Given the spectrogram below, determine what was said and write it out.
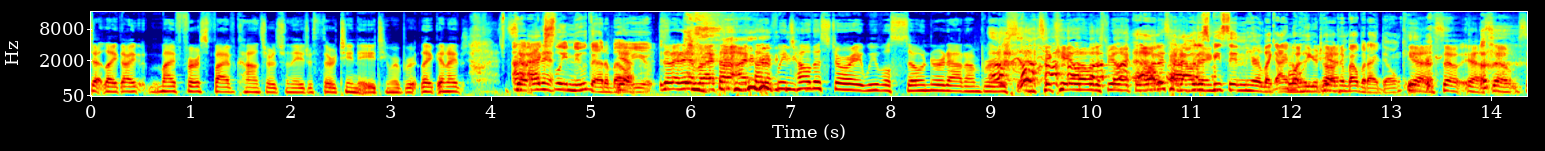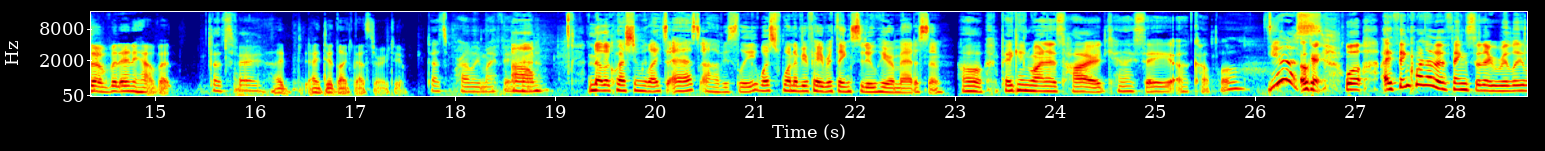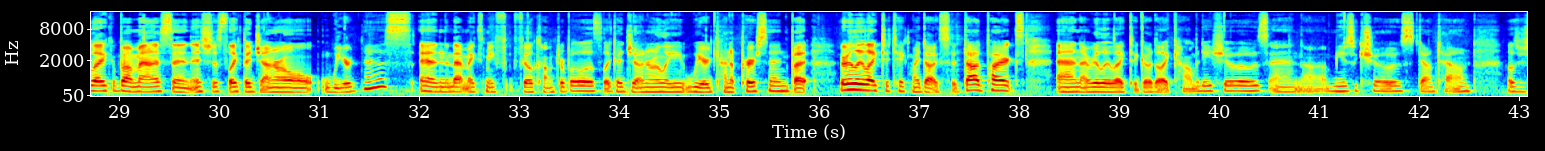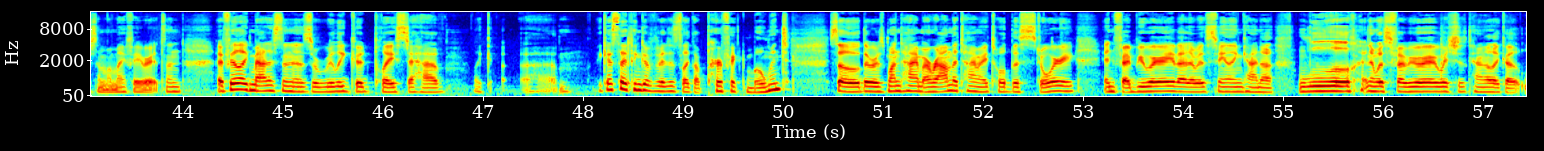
like I my first five concerts from the age of thirteen to eighteen were bru- like, and I so I and it- actually knew that about you. So I didn't, but I thought, I thought if we tell this story, we will so nerd out on Bruce and Tequila will just be like, "What is and happening?" I'll just be sitting here like I know What- who you're talking yeah. about, but I don't care. yeah. So yeah. So so. But anyhow, but That's fair. I I did like that story too. That's probably my favorite. Um, another question we like to ask, obviously, what's one of your favorite things to do here in Madison? oh, picking one is hard. Can I say a couple? Yes. Okay. Well, I think one of the things that I really like about Madison is just like the general weirdness, and that makes me f- feel comfortable as like a generally weird kind of person. But I really like to take my dogs to dog parks, and I really like to go to like comedy shows and uh, music shows downtown. Those are some of my favorites, and I feel like Madison is a really good place to have like. Um, I guess I think of it as like a perfect moment. So there was one time around the time I told this story in February that I was feeling kind of and it was February, which is kind of like a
